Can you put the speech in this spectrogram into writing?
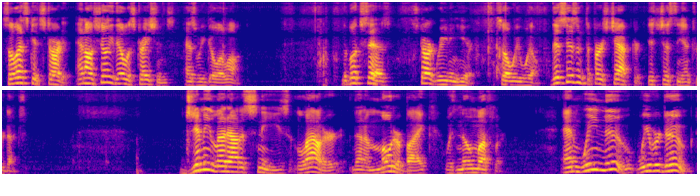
So let's get started. And I'll show you the illustrations as we go along. The book says, start reading here. So we will. This isn't the first chapter, it's just the introduction. Jimmy let out a sneeze louder than a motorbike with no muffler. And we knew we were doomed.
